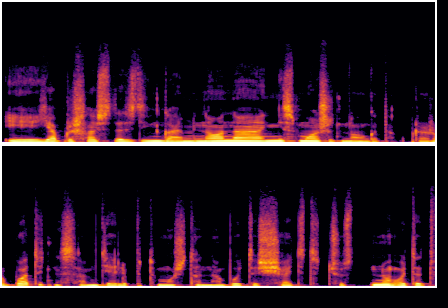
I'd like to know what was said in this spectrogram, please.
и я пришла сюда с деньгами, но она не сможет много так проработать на самом деле, потому что она будет ощущать это чувство, ну, этот...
